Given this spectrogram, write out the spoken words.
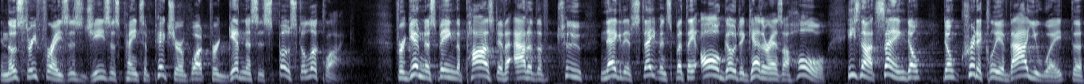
In those three phrases, Jesus paints a picture of what forgiveness is supposed to look like. Forgiveness being the positive out of the two negative statements, but they all go together as a whole. He's not saying don't, don't critically evaluate the,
